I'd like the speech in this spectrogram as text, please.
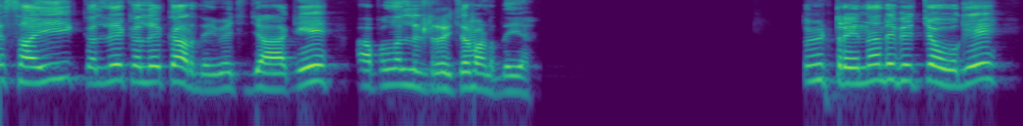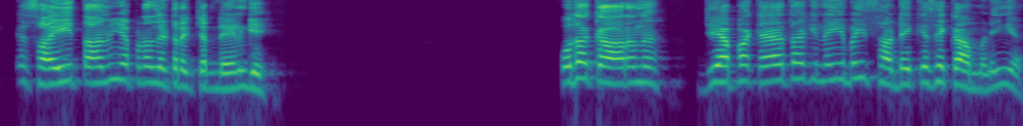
ਈਸਾਈ ਕੱਲੇ ਕੱਲੇ ਘਰ ਦੇ ਵਿੱਚ ਜਾ ਕੇ ਆਪਣਾ ਲਿਟਰੇਚਰ ਵੰਡਦੇ ਆ। ਤੁਸੀਂ ਟ੍ਰੇਨਾਂ ਦੇ ਵਿੱਚ ਹੋਵੋਗੇ ਈਸਾਈ ਤਾਂ ਵੀ ਆਪਣਾ ਲਿਟਰੇਚਰ ਦੇਣਗੇ। ਉਹਦਾ ਕਾਰਨ, ਜੇ ਆਪਾਂ ਕਹਿਤਾ ਕਿ ਨਹੀਂ ਬਈ ਸਾਡੇ ਕਿਸੇ ਕੰਮ ਨਹੀਂ ਆ,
